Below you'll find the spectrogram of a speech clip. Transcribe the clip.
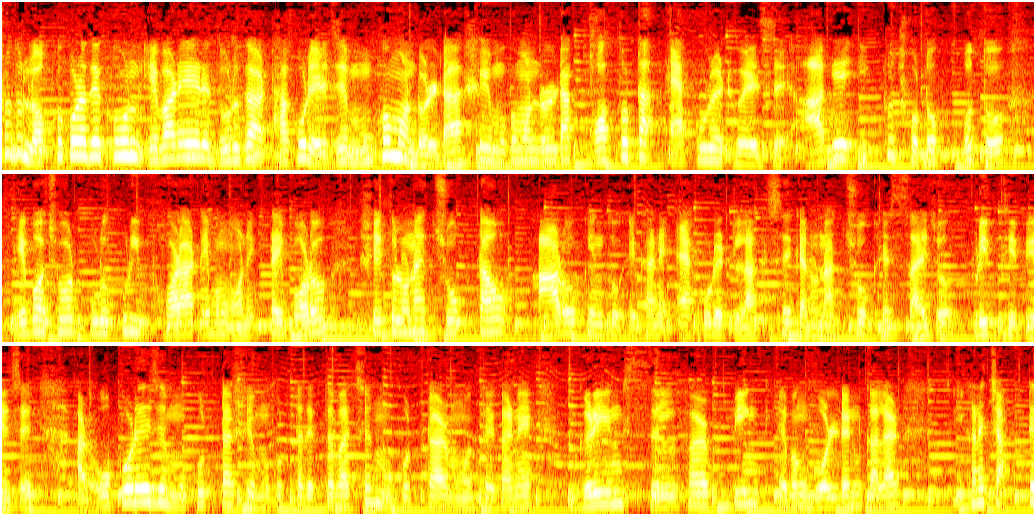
শুধু লক্ষ্য করে দেখুন, এবারের দুর্গা ঠাকুরের যে মুখমণ্ডলটা, সেই মুখমণ্ডলটা কতটা অ্যাকুরেট হয়েছে। আগে একটু ছোট হতো, এবছর পুরোপুরি ভরাট এবং অনেকটাই বড়। সেই তুলনায় চোখটাও আরও কিন্তু এখানে অ্যাকুরেট লাগছে, কেননা চোখের সাইজও বৃদ্ধি পেয়েছে। আর ওপরে যে মুকুটটা, সেই মুকুটটা দেখতে পাচ্ছেন? মুকুটটার মধ্যে এখানে গ্রিন সিলভার পিঙ্ক এবং গোল্ডেন কালার এখানে চারটে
